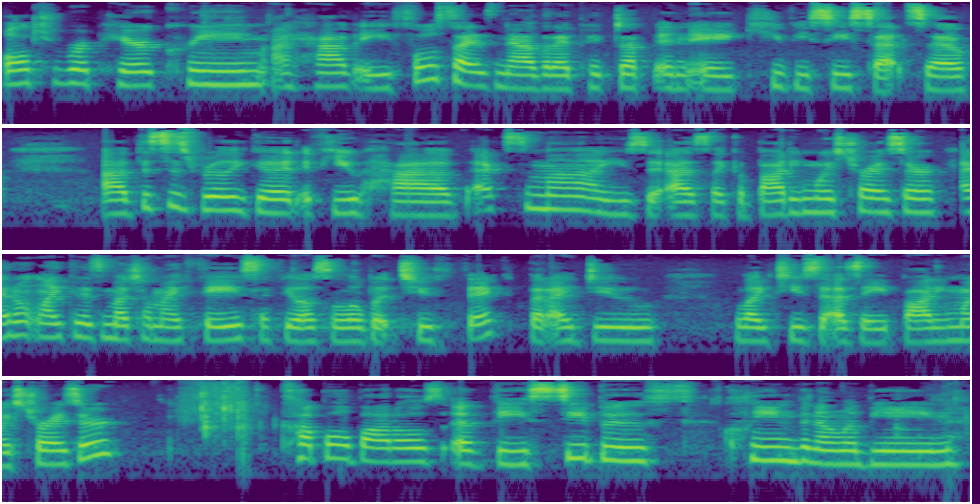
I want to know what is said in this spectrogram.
Ultra Repair Cream. I have a full size now that I picked up in a QVC set. So uh, this is really good if you have eczema. I use it as like a body moisturizer. I don't like it as much on my face. I feel it's a little bit too thick, but I do like to use it as a body moisturizer. Couple bottles of the Sea Booth Clean Vanilla Bean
